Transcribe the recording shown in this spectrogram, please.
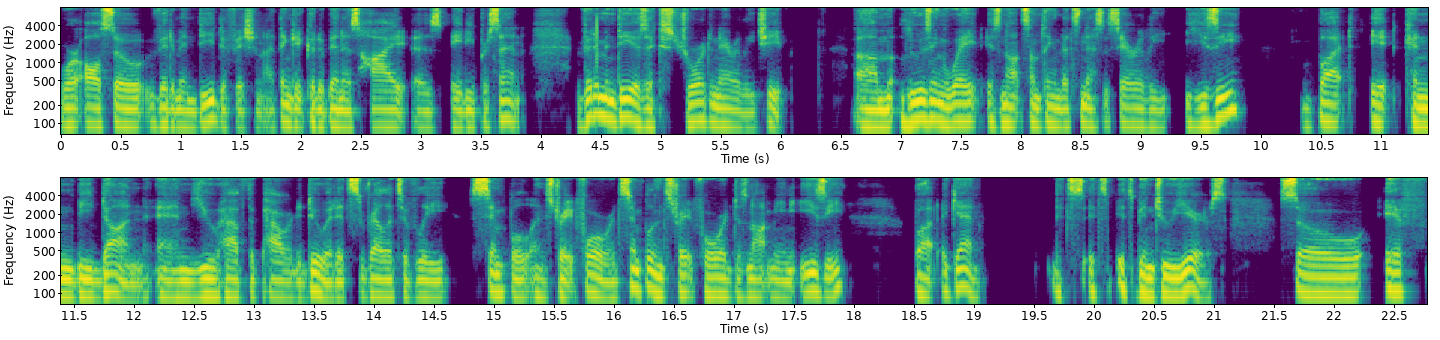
were also vitamin D deficient. I think it could have been as high as 80%. Vitamin D is extraordinarily cheap. Um, losing weight is not something that's necessarily easy, but it can be done and you have the power to do it. It's relatively simple and straightforward. Simple and straightforward does not mean easy, but again, it's it's it's been 2 years. So if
